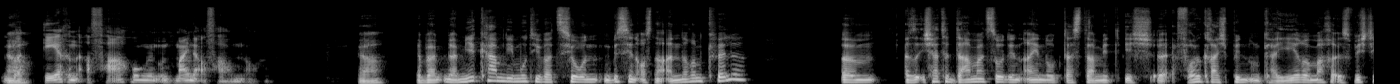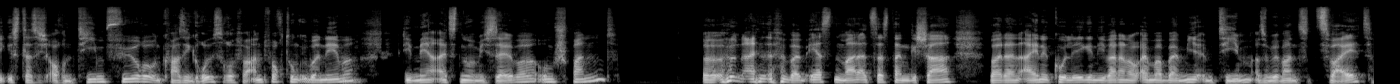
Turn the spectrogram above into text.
ja. über deren Erfahrungen und meine Erfahrungen auch. Ja. ja bei, bei, mir kam die Motivation ein bisschen aus einer anderen Quelle. Ähm, also ich hatte damals so den Eindruck, dass damit ich äh, erfolgreich bin und Karriere mache, es wichtig ist, dass ich auch ein Team führe und quasi größere Verantwortung übernehme, mhm. die mehr als nur mich selber umspannt. Äh, ein, beim ersten Mal, als das dann geschah, war dann eine Kollegin, die war dann auch einmal bei mir im Team. Also wir waren zu zweit.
